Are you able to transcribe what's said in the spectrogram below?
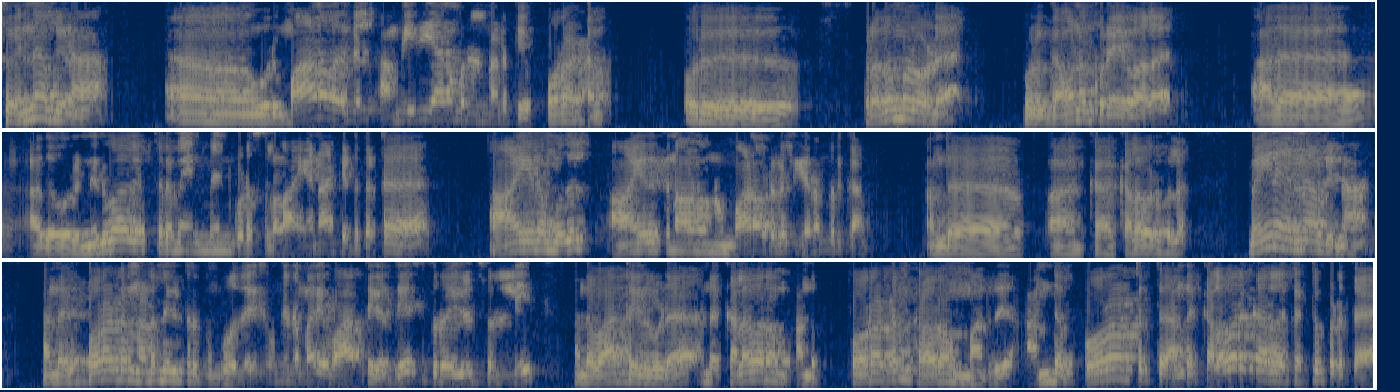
ஸோ என்ன அப்படின்னா ஆஹ், ஒரு மாணவர்கள் அமைதியான முறையில் நடத்திய போராட்டம் ஒரு பிரதமரோட ஒரு கவனக்குறைவால அதை அதை ஒரு நிர்வாக திறமையின்மைன்னு கூட சொல்லலாம். ஏன்னா கிட்டத்தட்ட ஆயிரம் முதல் ஆயிரத்தி நானூறு மாணவர்கள் இறந்திருக்காங்க அந்த கலவரத்துல. மெயினா என்ன அப்படின்னா அந்த போராட்டம் நடந்துகிட்டு இருக்கும்போது இவங்க இந்த மாதிரி வார்த்தைகள் தேச துறைகள் சொல்லி அந்த வார்த்தைகளோட அந்த கலவரம் அந்த போராட்டம் கலவரம் மாறுது. அந்த போராட்டத்தை அந்த கலவரக்காரர்களை கட்டுப்படுத்த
